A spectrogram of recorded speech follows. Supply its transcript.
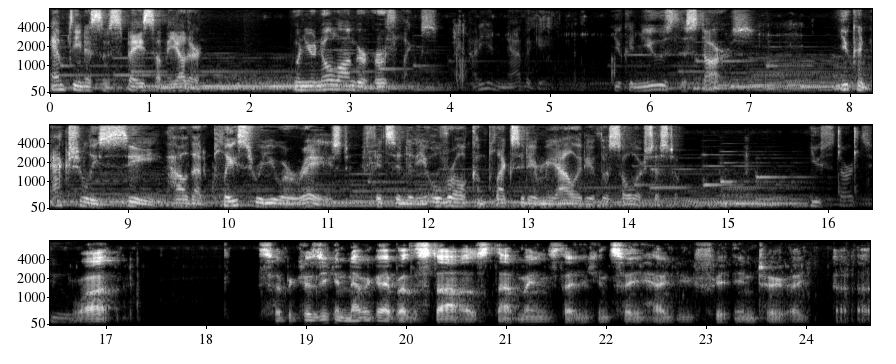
emptiness of space on the other. When you're no longer Earthlings, how do you navigate? You can use the stars. You can actually see how that place where you were raised fits into the overall complexity and reality of the solar system. You start What? So because you can navigate by the stars, that means that you can see how you fit into a, a,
